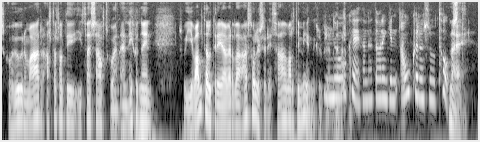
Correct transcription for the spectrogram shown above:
sko hugurinn var alltaf svolítið í þess átt sko en, en einhvern veginn sko ég valdi aldrei að verða aðstofleikstjóri það valdi mig miklu fremur Nú, meira, ok, þannig að þetta var engin ákvörðun sem þú tókst? Nei,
